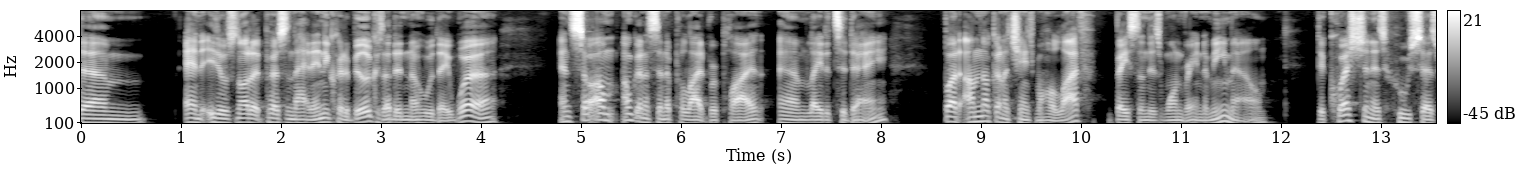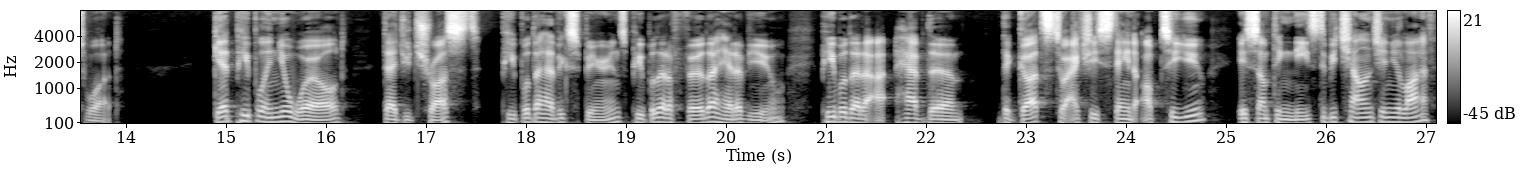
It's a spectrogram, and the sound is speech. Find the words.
um, and it was not a person that had any credibility because I didn't know who they were. And so I'm, I'm going to send a polite reply um, later today but I'm not going to change my whole life based on this one random email. The question is who says what? Get people in your world that you trust, people that have experience, people that are further ahead of you, people that have the the guts to actually stand up to you if something needs to be challenged in your life,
